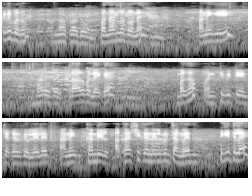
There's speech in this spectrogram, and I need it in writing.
किती पासून पन्नासला दोन. पन्नासला दोन आहे? आणि की दहा रुपये. दहा रुपये एक आहे? बघा पंती बिती यांच्याकडे ठेवलेले आहेत. आणि कंदील आकाशी कंदील पण चांगले आहेत. हे कितीला आहे?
